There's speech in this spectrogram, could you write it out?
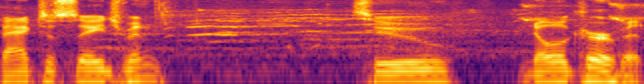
Back to Sageman to Noah Curvin.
